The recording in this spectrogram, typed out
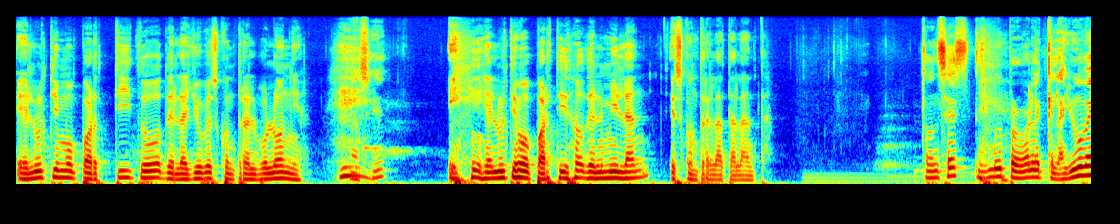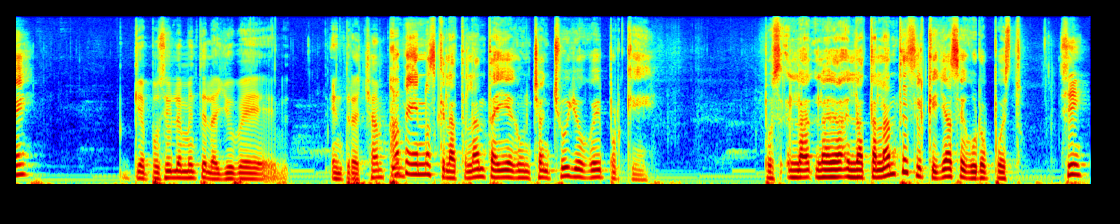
El último partido de la Juve es contra el Bolonia. así es. Y el último partido del Milan es contra el Atalanta. Entonces, es muy probable que la Juve, Que posiblemente la Juve entre a a Champions. menos que el Atalanta llegue a un chanchullo, güey, porque pues la- la- el Atalanta es el que ya aseguró puesto. Sí,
